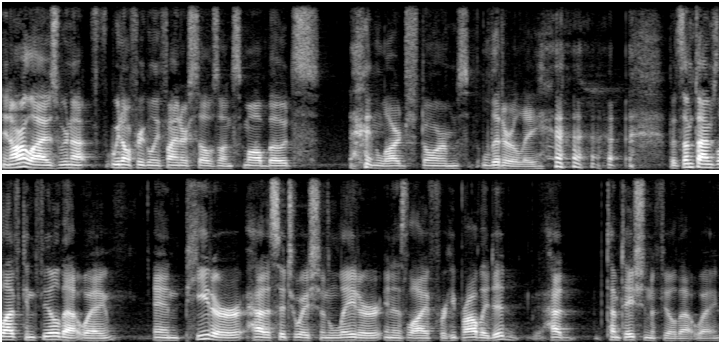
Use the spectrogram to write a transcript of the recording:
in our lives, we're not, we don't frequently find ourselves on small boats in large storms, literally. but sometimes life can feel that way. And Peter had a situation later in his life where he probably did had temptation to feel that way.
